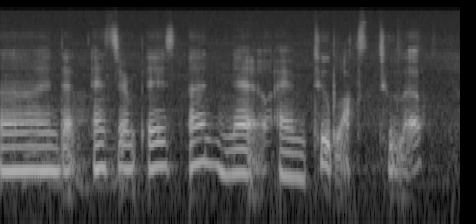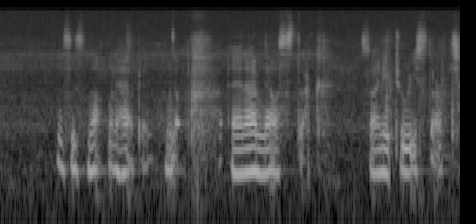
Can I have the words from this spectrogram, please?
Uh, and that answer is a no. I'm two blocks too low. This is not gonna happen. Nope. And I'm now stuck. So I need to restart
